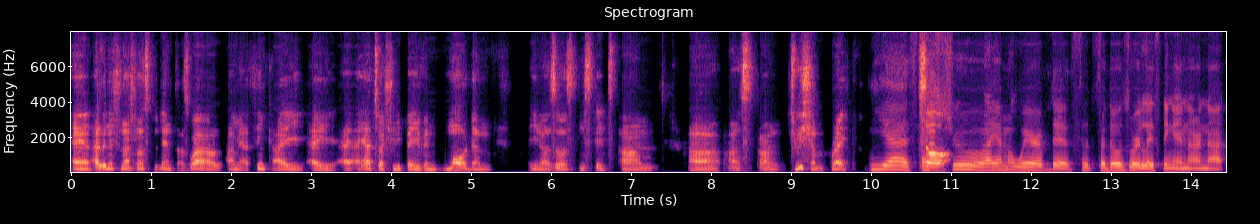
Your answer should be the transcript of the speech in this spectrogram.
And as an international student as well, I mean, I think I, I, I had to actually pay even more than, you know, those in-state um, uh, uh, tuition, right? Yes, that's so, true. I am aware of this. For those who are listening and are not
